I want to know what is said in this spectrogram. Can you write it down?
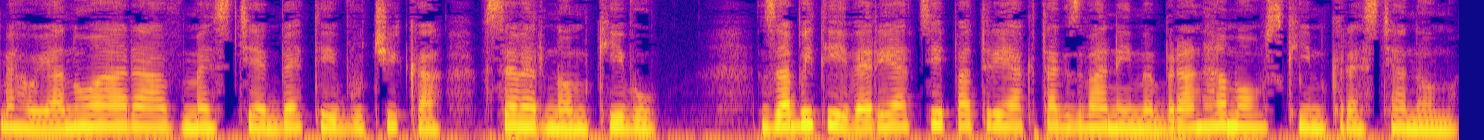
januára v meste Betty Vučika v severnom Kivu. Zabití veriaci patria k tzv. branhamovským kresťanom.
